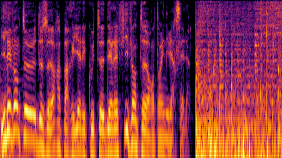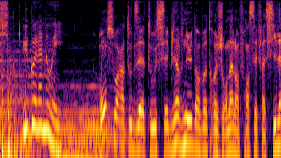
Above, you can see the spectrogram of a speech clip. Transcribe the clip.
Il est 22h à Paris à l'écoute des RFI, 20h en temps universel. Hugo Lanoé. Bonsoir à toutes et à tous et bienvenue dans votre journal en français facile.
